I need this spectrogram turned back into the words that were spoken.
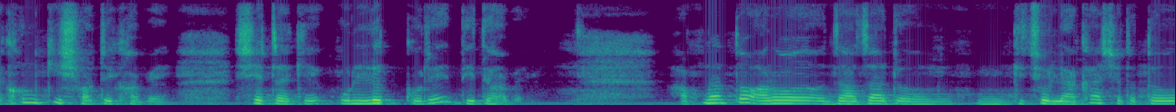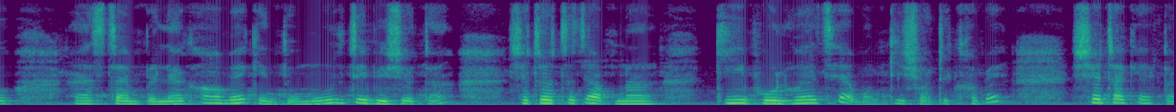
এখন কি সঠিক হবে সেটাকে উল্লেখ করে দিতে হবে। আপনার তো আরও যা যা কিছু লেখা সেটা তো স্ট্যাম্পে লেখা হবে। কিন্তু মূল যে বিষয়টা, সেটা হচ্ছে যে আপনার কি ভুল হয়েছে এবং কি সঠিক হবে, সেটাকে একটা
